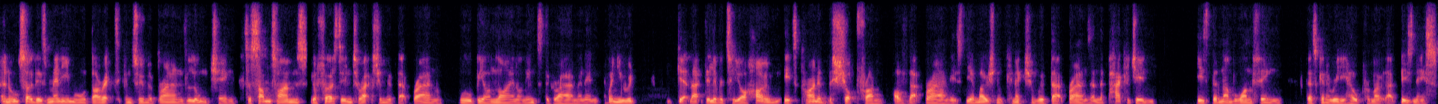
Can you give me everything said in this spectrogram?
And also, there's many more direct to consumer brands launching. So sometimes your first interaction with that brand will be online on Instagram. And then when you would get that delivered to your home, it's kind of the shop front of that brand. It's the emotional connection with that brand. And the packaging is the number one thing that's going to really help promote that business.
